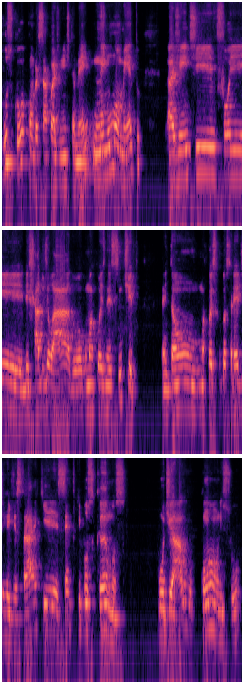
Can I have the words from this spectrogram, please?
buscou conversar com a gente também. Em nenhum momento a gente foi deixado de lado, alguma coisa nesse sentido. Então, uma coisa que eu gostaria de registrar é que sempre que buscamos o diálogo com a Unisul,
